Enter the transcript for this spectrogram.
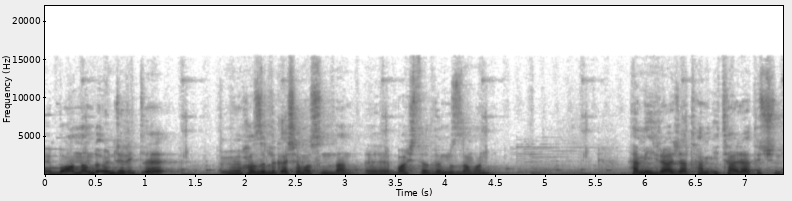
E, bu anlamda öncelikle e, hazırlık aşamasından e, başladığımız zaman hem ihracat hem ithalat için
